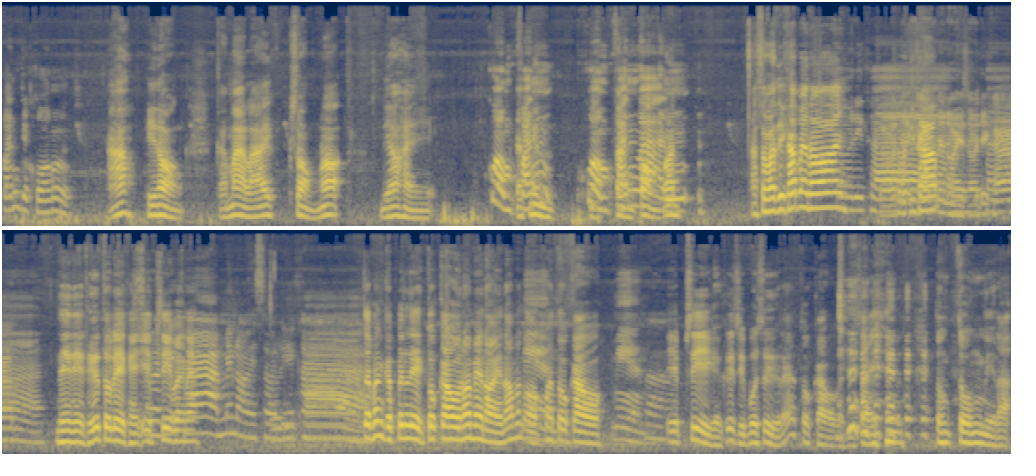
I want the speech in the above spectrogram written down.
ฝันเจะคล้าของนั่นอ้าวพี่น้องก็มาหลายช่องเนาะเดี๋ยวให้ความฝันแอดมิน ความฝันตั้ว่างกล้องก่อนอะสวัสดีครับแม่น้อย สวัสดีค่ะสวัสดีครับแม่หน่อยสวัสดีครับ นี่นี่ถือตัวเลขให้เอฟซีบ้างนะ แม่หน่อยสวัสดีค่ะแต่มันก็เป็นเลขตัวเก่าเนาะแม่น้อยเนาะมันออกมาตัวเก่าแม่นค่ะเอฟซีก็คือสิบ่ซื้อแล้วตัวเก่าก็สิใส่ตรงตรงๆนี่ล่ะ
